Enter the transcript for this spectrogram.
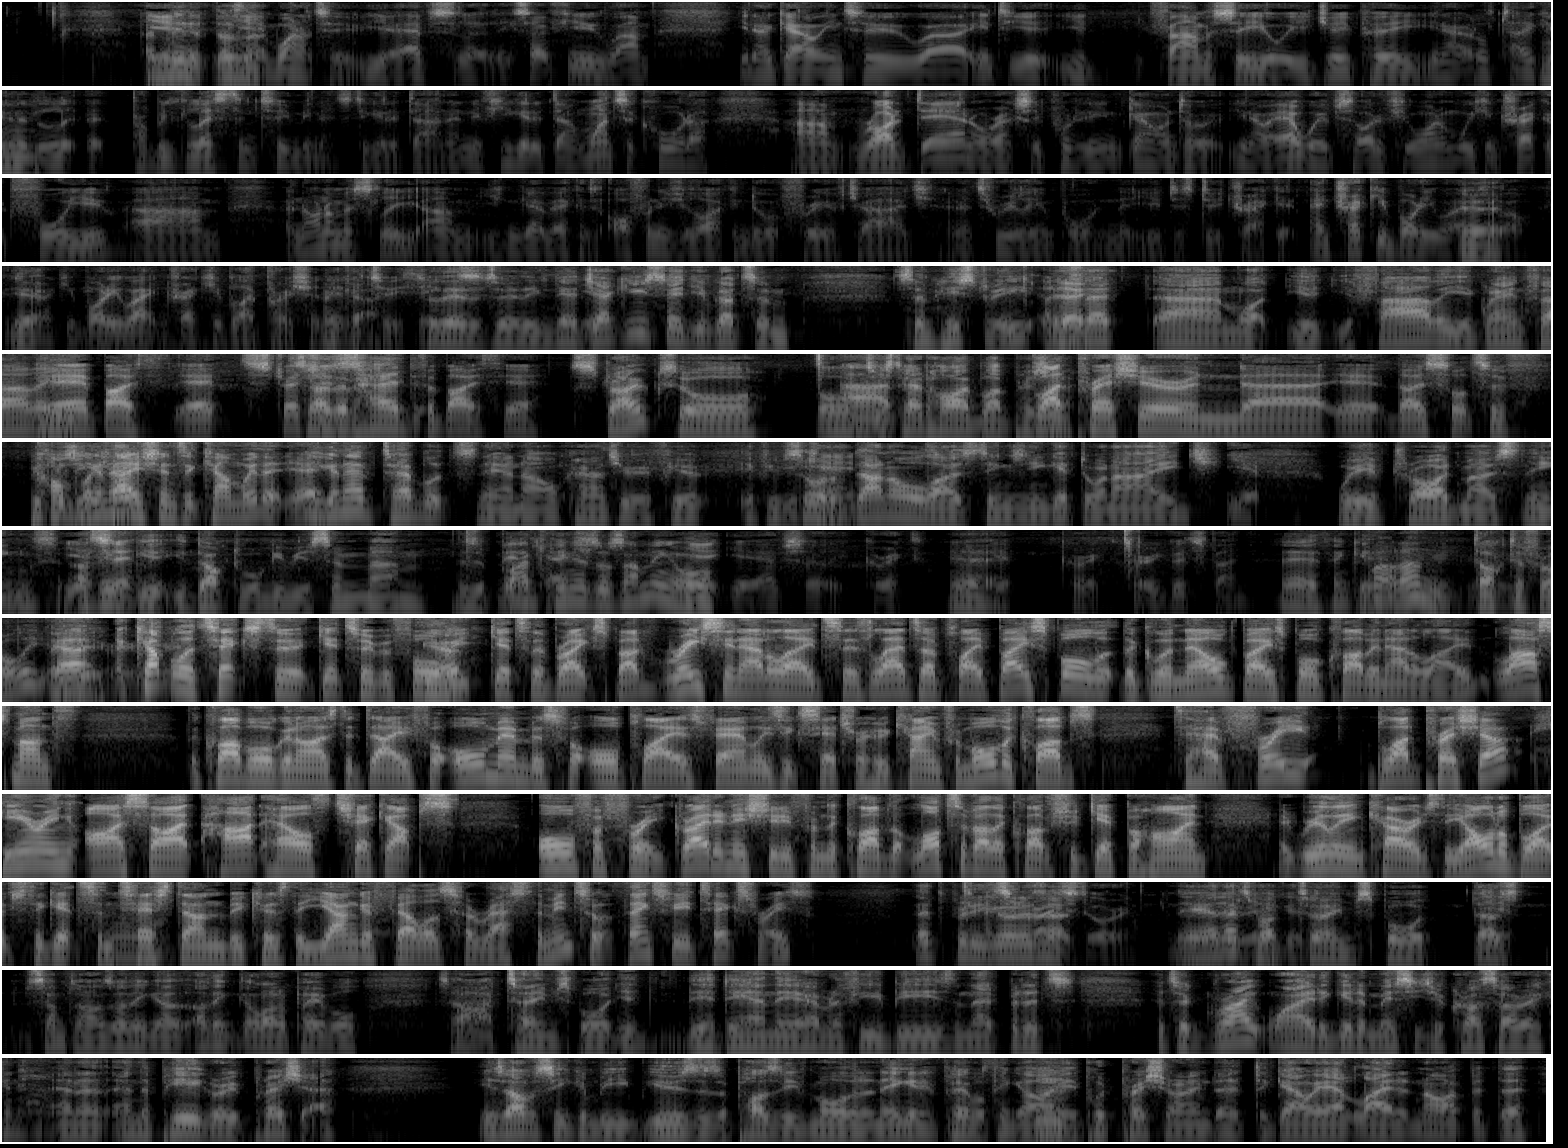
a yeah, minute, doesn't yeah, it? One or two. Yeah, absolutely. So if you, um, you know, go into uh, into your, your pharmacy or your GP, you know, it'll take Mm. it'll, uh, probably less than two minutes to get it done. And if you get it done once a quarter, um, write it down or actually put it in. Go onto you know our website if you want, and we can track it for you um, anonymously. Um, you can go back as often as you like and do it free of charge. And it's really important that you just do track it and track your body weight Yeah, as well. yeah. Track your body weight and track your blood pressure. They're the two things. So they're the two things. Now, Jack, you said you've got some some history. I Is do. that um, what your, your father, your grandfather, Yeah, your both. Yeah, it stretches they've had- for both. Yeah, strokes, or or Uh, just had high blood pressure? blood pressure and uh, yeah, those sorts of Because you can have- complications that come with it. Yeah. You can have tablets now, Noel, can't you? If you if you've You sort can. of done all those things and you get to an age Yep. where you've tried most things, Yeah, I think your, certainly. your doctor will give you some. Um, is it blood Medication. thinners or something? Yeah, Or yeah, absolutely correct. Yeah. Yep, correct. Very good, Spud. yeah, thank you. Well done, Dr. Frawley. Thank Uh, you. a couple of texts to get to before Yeah. we get to the break, Spud. Reese in Adelaide says, Lads, I play baseball at the Glenelg Baseball Club in Adelaide. Last month, the club organised a day for all members, for all players, families, etc., who came from all the clubs to have free blood pressure, hearing, eyesight, heart health checkups, all for free. Great initiative from the club that lots of other clubs should get behind. It really encouraged the older blokes to get some hmm. tests done because the younger fellas harassed them into it. Thanks for your text, Reese. That's pretty That's good, a isn't it? story. Yeah, Really, that's really what good. team sport does sometimes. I think I think a lot of people say, "Oh, team sport, they're down there having a few beers and that," but it's it's a great way to get a message across, I reckon. And a, and the peer group pressure is obviously can be used as a positive more than a negative. People think, "Oh, you put pressure on him to, to go out late at night," but the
